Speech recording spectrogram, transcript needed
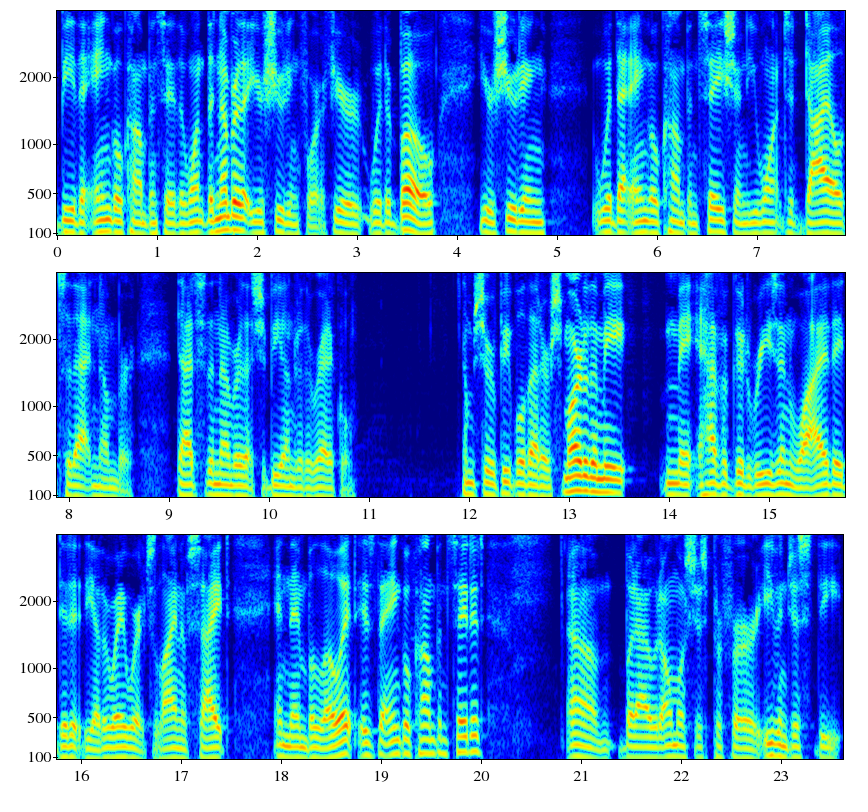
be the angle compensated the one the number that you're shooting for if you're with a bow you're shooting with that angle compensation, you want to dial to that number. That's the number that should be under the reticle. I'm sure people that are smarter than me may have a good reason why they did it the other way, where it's line of sight and then below it is the angle compensated. Um, but I would almost just prefer even just the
